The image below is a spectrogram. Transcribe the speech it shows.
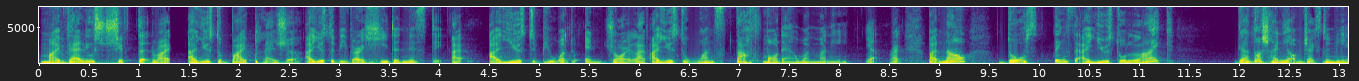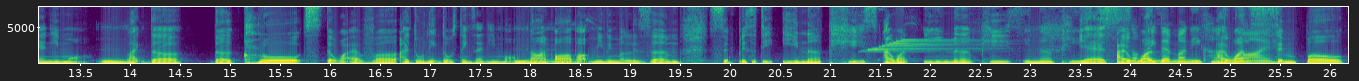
my values shifted, right? I used to buy pleasure. I used to be very hedonistic. I, I used to be want to enjoy life. I used to want stuff more than I want money. Yeah. Right. But now those things that I used to like, they are not shiny objects to me anymore. Mm. Like the the clothes, the whatever, I don't need those things anymore. Now I'm all about mm. minimalism, simplicity, inner peace. I want inner peace. Inner peace. Yes, I Something want that money can't I want buy. simple,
